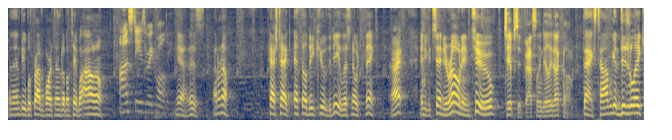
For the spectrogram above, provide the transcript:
And then people's private parts ended up on the table. I don't know. Honesty is a great quality. Yeah, it is. I don't know. Hashtag FLDQ of the D. Let us know what you think. All right? And you can send your own in to. Tips at fastlanedaily.com. Thanks, Tom. We got a digital AK.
